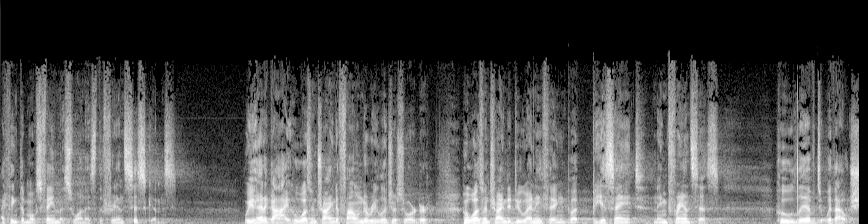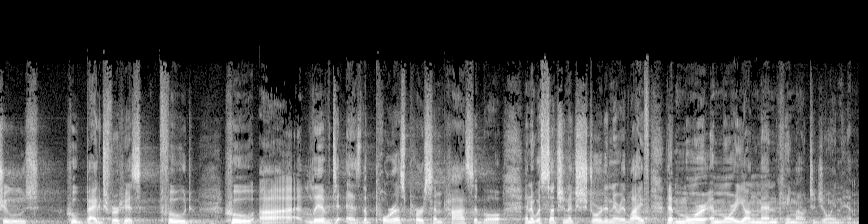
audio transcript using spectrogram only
I think the most famous one is the Franciscans, where you had a guy who wasn't trying to found a religious order, who wasn't trying to do anything but be a saint, named Francis who lived without shoes, who begged for his food, who uh, lived as the poorest person possible. And it was such an extraordinary life that more and more young men came out to join him.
